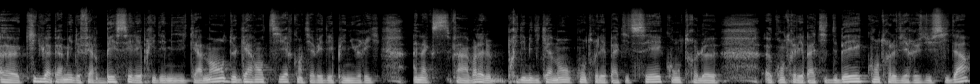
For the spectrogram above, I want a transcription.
euh, qui lui a permis de faire baisser les prix des médicaments, de garantir quand il y avait des pénuries, un enfin voilà le prix des médicaments contre l'hépatite C, contre le euh, contre l'hépatite B, contre le virus du SIDA,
